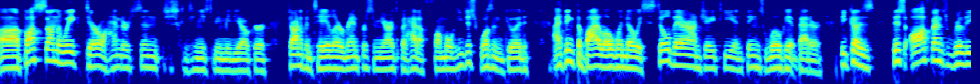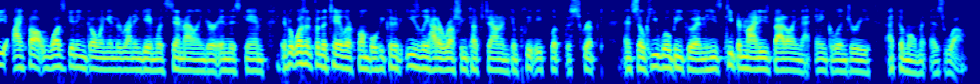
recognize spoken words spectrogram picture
Uh, busts on the week. Darrell Henderson just continues to be mediocre. Jonathan Taylor ran for some yards, but had a fumble. He just wasn't good. I think the buy low window is still there on JT, and things will get better because this offense really, I thought, was getting going in the running game with Sam Ehlinger in this game. If it wasn't for the Taylor fumble, he could have easily had a rushing touchdown and completely flipped the script. And so he will be good. And he's keep in mind he's battling that ankle injury at the moment as well.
